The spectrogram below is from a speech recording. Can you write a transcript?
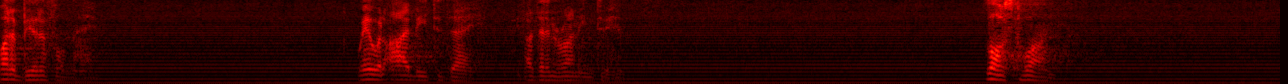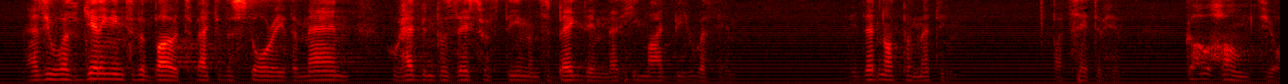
What a beautiful name. Where would I be today if I didn't run into him? Lost one. As he was getting into the boat, back to the story, the man who had been possessed with demons begged him that he might be with him. And he did not permit him, but said to him, Go home to your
